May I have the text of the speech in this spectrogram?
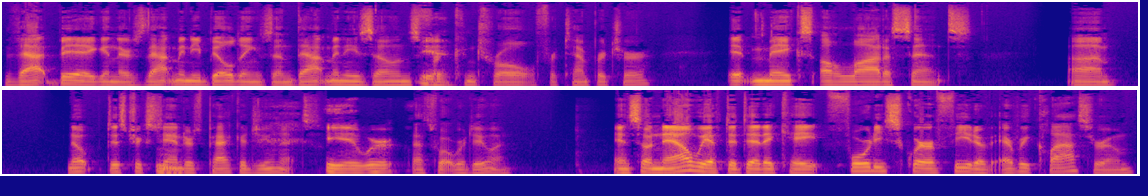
that big and there's that many buildings and that many zones yeah. for control for temperature, it makes a lot of sense. Um, nope, district hmm. standards mm. package units. Yeah, we're that's what we're doing. And so now we have to dedicate 40 square feet of every classroom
